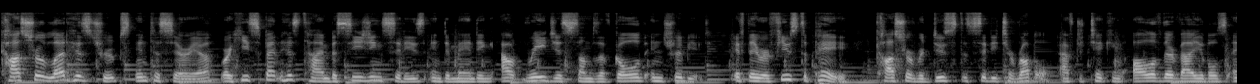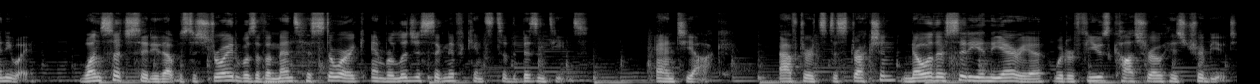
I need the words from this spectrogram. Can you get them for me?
Khosrow led his troops into Syria, where he spent his time besieging cities and demanding outrageous sums of gold in tribute. If they refused to pay, Khosrow reduced the city to rubble after taking all of their valuables anyway. One such city that was destroyed was of immense historic and religious significance to the Byzantines, Antioch. After its destruction, no other city in the area would refuse Khosrow his tribute.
